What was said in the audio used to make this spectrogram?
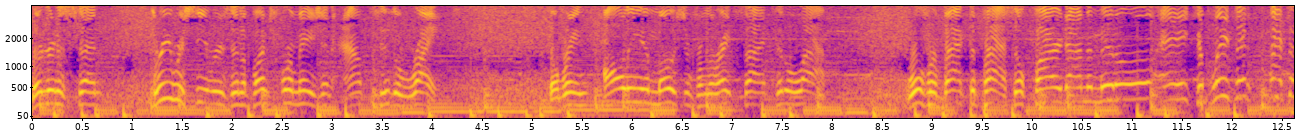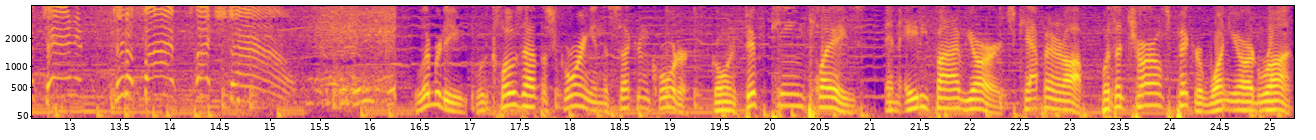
They're going to send three receivers in a bunch formation out to the right. They'll bring all the emotion from the right side to the left. Wolford back to pass. He'll fire down the middle, completes it. That's a 10 to the 5 touchdown. Liberty would close out the scoring in the second quarter, going 15 plays and 85 yards, capping it off with a Charles Pickard one yard run.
